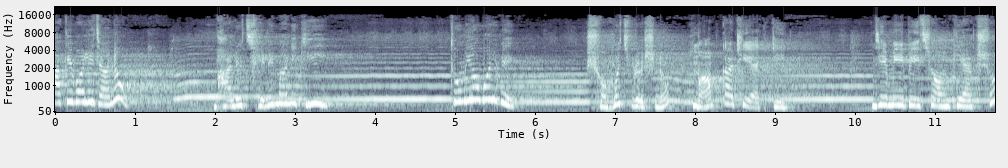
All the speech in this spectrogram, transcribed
কাকে বলে জানো? ভালো ছেলে মানে কি? তুমিও বলবে। সহজ প্রশ্ন, মাপ কাঠি একটি। যে মেয়ে পেয়েছে অঙ্কে একশো,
